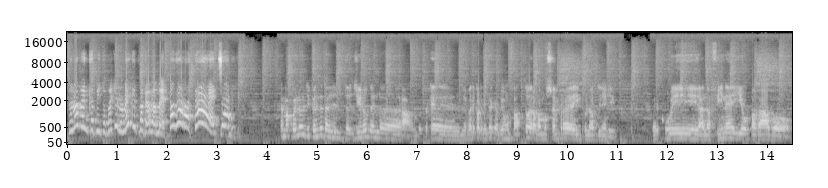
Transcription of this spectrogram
Non ho ben capito perché non è che pagava me, pagava te! Cioè, Eh, ma quello dipende dal, dal giro del round, perché le varie partite che abbiamo fatto eravamo sempre in quell'ordine lì. Per cui alla fine io pagavo,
